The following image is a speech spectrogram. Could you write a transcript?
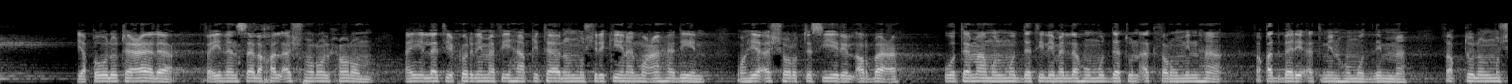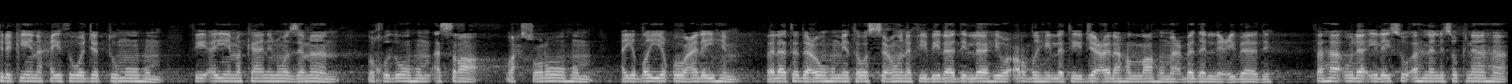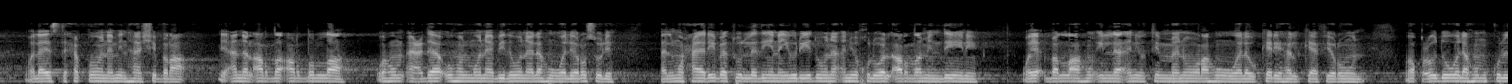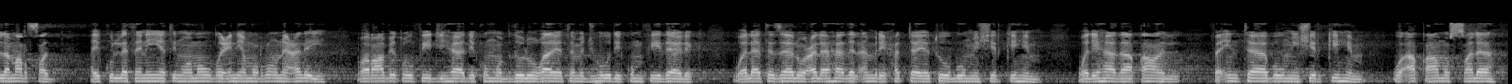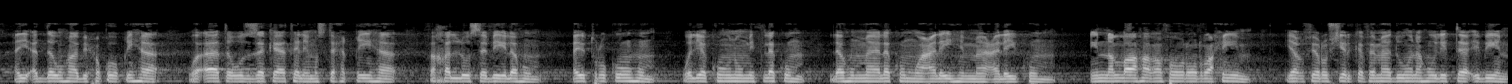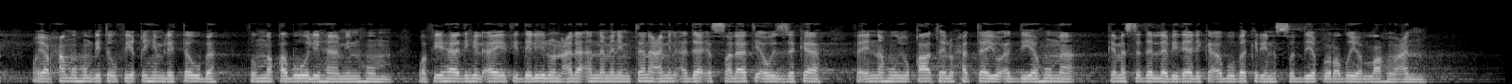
يقول تعالى فإذا انسلخ الأشهر الحرم أي التي حرم فيها قتال المشركين المعاهدين وهي أشهر التسيير الأربعة. وتمام المدة لمن له مدة أكثر منها فقد برئت منهم الذمة. فاقتلوا المشركين حيث وجدتموهم في أي مكان وزمان وخذوهم اسرى واحصروهم أي ضيقوا عليهم فلا تدعوهم يتوسعون في بلاد الله وأرضه التي جعلها الله معبدا لعباده. فهؤلاء ليسوا أهلا لسكناها ولا يستحقون منها شبرا لأن الأرض أرض الله وهم أعداؤه المنابذون له ولرسله. المحاربة الذين يريدون أن يخلوا الأرض من دينه ويأبى الله إلا أن يتم نوره ولو كره الكافرون. واقعدوا لهم كل مرصد أي كل ثنية وموضع يمرون عليه. ورابطوا في جهادكم وابذلوا غاية مجهودكم في ذلك. ولا تزالوا على هذا الأمر حتى يتوبوا من شركهم. ولهذا قال فإن تابوا من شركهم وأقاموا الصلاة أي أدوها بحقوقها وآتوا الزكاة لمستحقيها فخلوا سبيلهم. أي اتركوهم وليكونوا مثلكم لهم ما لكم وعليهم ما عليكم. إن الله غفور رحيم. يغفر الشرك فما دونه للتائبين ويرحمهم بتوفيقهم للتوبة ثم قبولها منهم. وفي هذه الآية دليل على أن من امتنع من أداء الصلاة أو الزكاة فإنه يقاتل حتى يؤديهما كما استدل بذلك أبو بكر الصديق رضي الله عنه.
